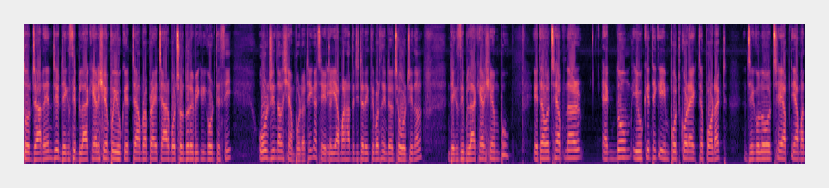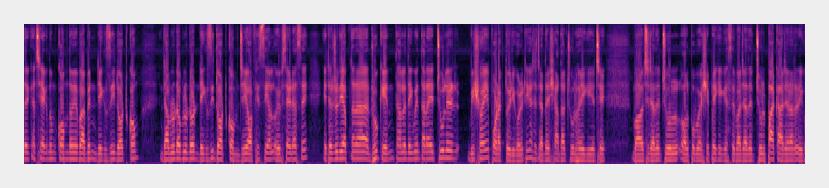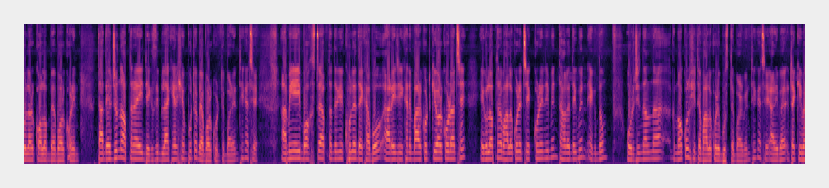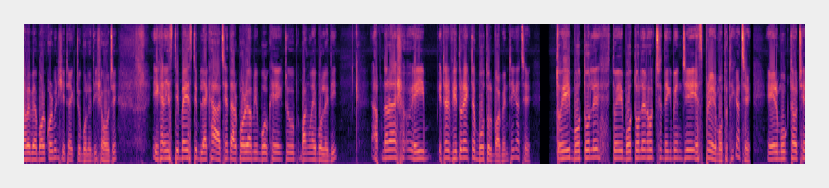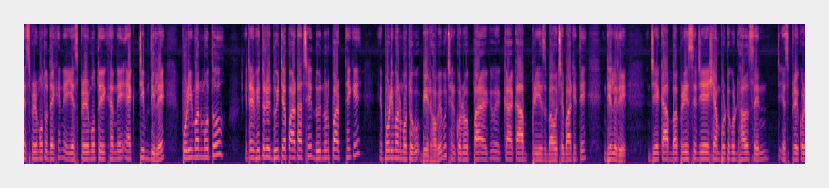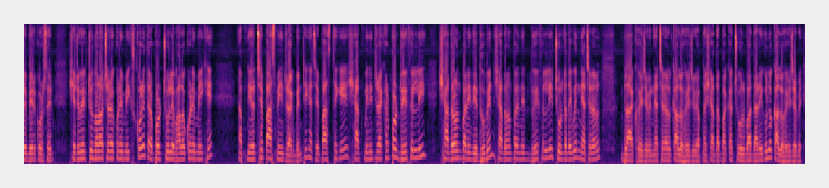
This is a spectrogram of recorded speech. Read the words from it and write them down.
তো জানেন যে ডেক্সি ব্ল্যাক হেয়ার শ্যাম্পু ইউকেটটা আমরা প্রায় চার বছর ধরে বিক্রি করতেছি। অরিজিনাল শ্যাম্পুটা ঠিক আছে? এটাই আমার হাতে যেটা দেখতে পাচ্ছেন এটা হচ্ছে original Dexe black hair shampoo এটা হচ্ছে আপনার একদম ইউকে থেকে ইম্পোর্ট করা একটা প্রোডাক্ট যেগুলো হচ্ছে আপনি আমাদের কাছে একদম কম দামে পাবেন Dexe dot com W W dot Dexe dot com যে অফিসিয়াল ওয়েবসাইট আছে। এটা যদি আপনারা ঢুকেন, তাহলে দেখবেন তারা এই চুলের বিষয়ে প্রোডাক্ট তৈরি করে, ঠিক আছে? যাদের সাদা চুল হয়ে গিয়েছে বা হচ্ছে যাদের চুল অল্প বয়সে পেকে গেছে বা যাদের চুল পাকা, যারা রেগুলার কলপ ব্যবহার করেন, তাদের জন্য আপনারা এই ডেক্সি ব্ল্যাক হেয়ার শ্যাম্পুটা ব্যবহার করতে পারেন, ঠিক আছে? আমি এই বক্সটা আপনাদেরকে খুলে দেখাবো, আর এই যে এখানে বারকোড কিউআর কোড আছে, এগুলো আপনারা ভালো করে চেক করে নেবেন, তাহলে দেখবেন একদম অরিজিনাল না নকল সেটা ভালো করে বুঝতে পারবেন, ঠিক আছে? আর এবার এটা কীভাবে ব্যবহার করবেন সেটা একটু বলে দিই সহজে। এখানে স্টেপ বাই স্টেপ লেখা আছে, তারপরে আমি বলকে একটু বাংলায় বলে দিই। আপনারা এই, এটার ভিতরে একটা বোতল পাবেন, ঠিক আছে? তো এই বোতলে, তো এই বোতলের হচ্ছে দেখবেন যে স্প্রের মতো, ঠিক আছে? এর মুখটা হচ্ছে স্প্রের মতো, দেখেন? এই স্প্রের মতো এখানে এক টিপ দিলে পরিমাণ মতো, এটার ভিতরে দুইটা পার্ট আছে, দুই পার্ট থেকে পরিমাণ মতো বের হবে বুঝছেন? কোনো কাপ প্রেস বা হচ্ছে বাটিতে ঢেলে দিয়ে যে কাপ বা প্রেসে যে শ্যাম্পুটুকু ঢালছেন স্প্রে করে বের করছেন সেটুকু একটু নড়াচড়া করে মিক্স করে তারপর চুলে ভালো করে মেখে আপনি হচ্ছে পাঁচ মিনিট রাখবেন ঠিক আছে? পাঁচ থেকে সাত মিনিট রাখার পর ধুয়ে ফেললেই সাধারণ পানি দিয়ে ধুবেন সাধারণ পানি দিয়ে ধুয়ে ফেললেই চুলটা দেখবেন ন্যাচারাল ব্ল্যাক হয়ে যাবে ন্যাচারাল কালো হয়ে যাবে আপনার সাদা পাকা চুল বা দাড়িগুলো কালো হয়ে যাবে।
